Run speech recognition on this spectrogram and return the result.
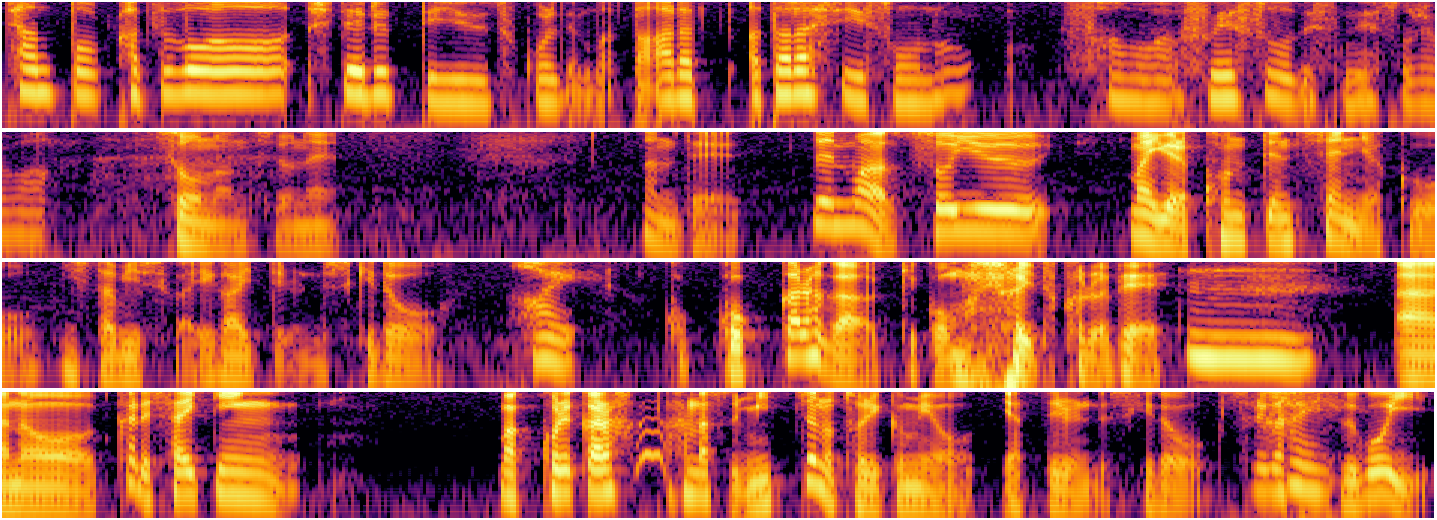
ちゃんと活動してるっていうところでまた新しい層のファンは増えそうですねそれは。そうなんですよね。なんででまあそういう、まあ、いわゆるコンテンツ戦略をミスタービースが描いてるんですけどはい。ここっからが結構面白いところで、うん、あの彼最近まあ、これから話す3つの取り組みをやってるんですけどそれがすごい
